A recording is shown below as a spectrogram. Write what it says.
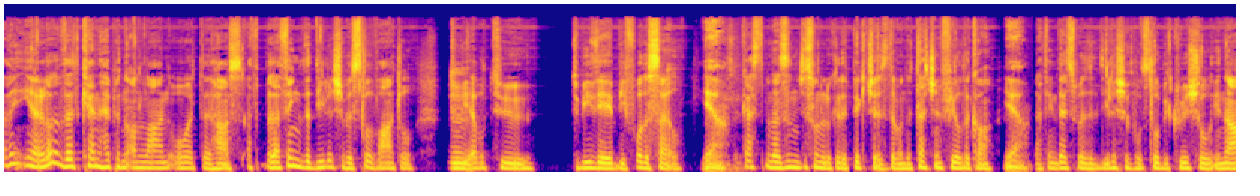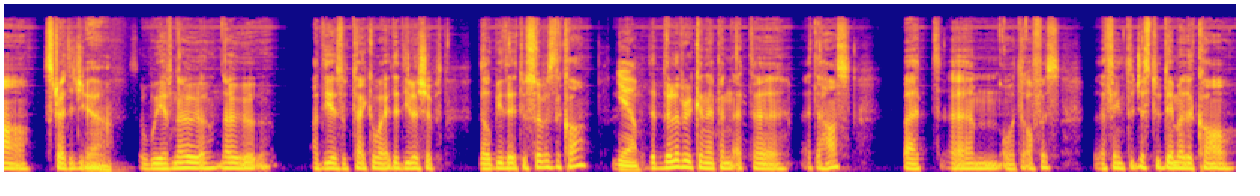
I think yeah, a lot of that can happen online or at the house, but I think the dealership is still vital to Mm. be able to to be there before the sale. Yeah, The customer doesn't just want to look at the pictures; they want to touch and feel the car. yeah, I think that's where the dealership will still be crucial in our strategy. yeah, So we have no no ideas to take away the dealerships. They'll be there to service the car. Yeah. The delivery can happen at the at the house, but um, or at the office. But I think to just to demo the car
